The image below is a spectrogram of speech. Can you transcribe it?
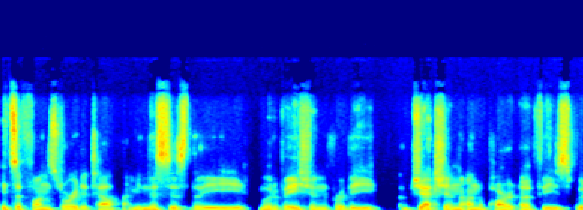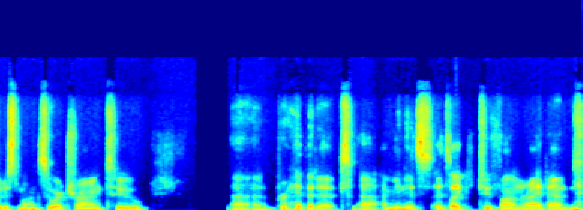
it's a fun story to tell. I mean, this is the motivation for the objection on the part of these Buddhist monks who are trying to uh, prohibit it. Uh, I mean, it's it's like too fun, right? And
